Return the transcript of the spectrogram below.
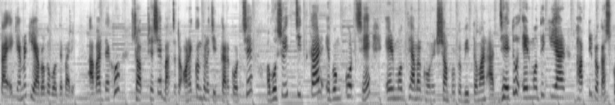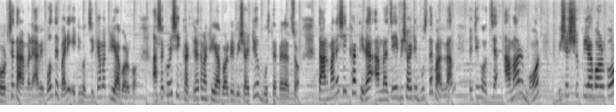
তাই একে আমরা ক্রিয়াবর্গ বলতে পারি। আবার দেখো সব শেষে বাচ্চাটা অনেকক্ষণ ধরে চিৎকার করছে। অবশ্যই চিৎকার এবং করছে, এর মধ্যে আমার ঘনিষ্ঠ সম্পর্ক বিদ্যমান। আর যেহেতু এর মধ্যে ক্রিয়ার ভাবটি প্রকাশ করছে, তার মানে আমি বলতে পারি এটি হচ্ছে কি আমার ক্রিয়াবর্গ। আশা করি শিক্ষার্থীরা তোমার ক্রিয়াবর্গের বিষয়টিও বুঝতে পেরেছ। তার মানে শিক্ষার্থীরা, আমরা যে বিষয়টি বুঝতে পারলাম, সেটি হচ্ছে আমার মোট বিশেষ্য ক্রিয়াবর্গ,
